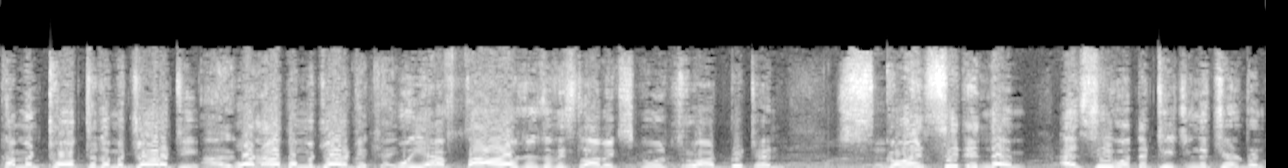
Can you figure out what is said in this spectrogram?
Come and talk to the majority. Okay. What are the majority? Okay. We have thousands of Islamic schools throughout Britain. Go and sit in them and see what they're teaching the children.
